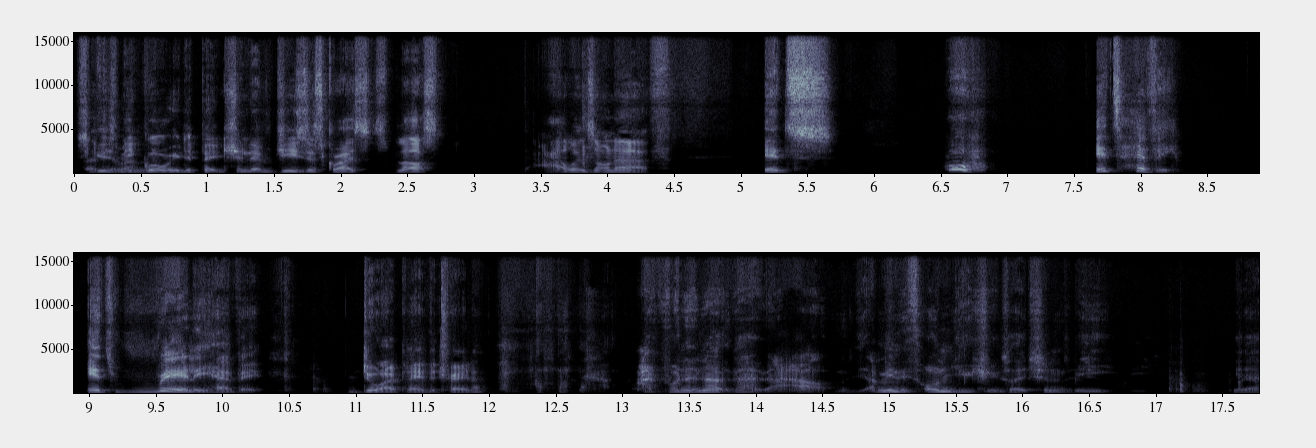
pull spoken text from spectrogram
excuse me, gory depiction of Jesus Christ's last hours on earth. It's Whew, it's heavy. It's really heavy. Do I play the trailer? I want to know that, I mean, it's on YouTube, so it shouldn't be. Yeah,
